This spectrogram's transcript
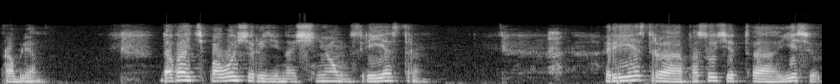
проблем. Давайте по очереди начнем с реестра. Реестр, по сути, это, если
